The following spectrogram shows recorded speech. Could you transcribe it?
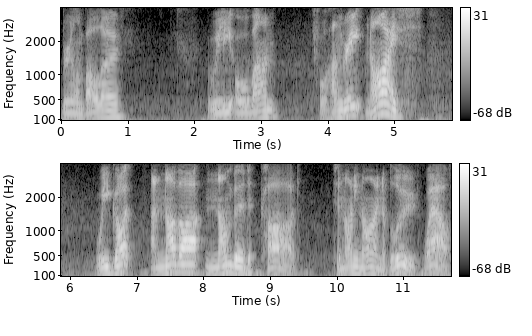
Bruno Bolo. Willi Orban for Hungary. Nice! We got another numbered card to 99, a blue. Wow.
